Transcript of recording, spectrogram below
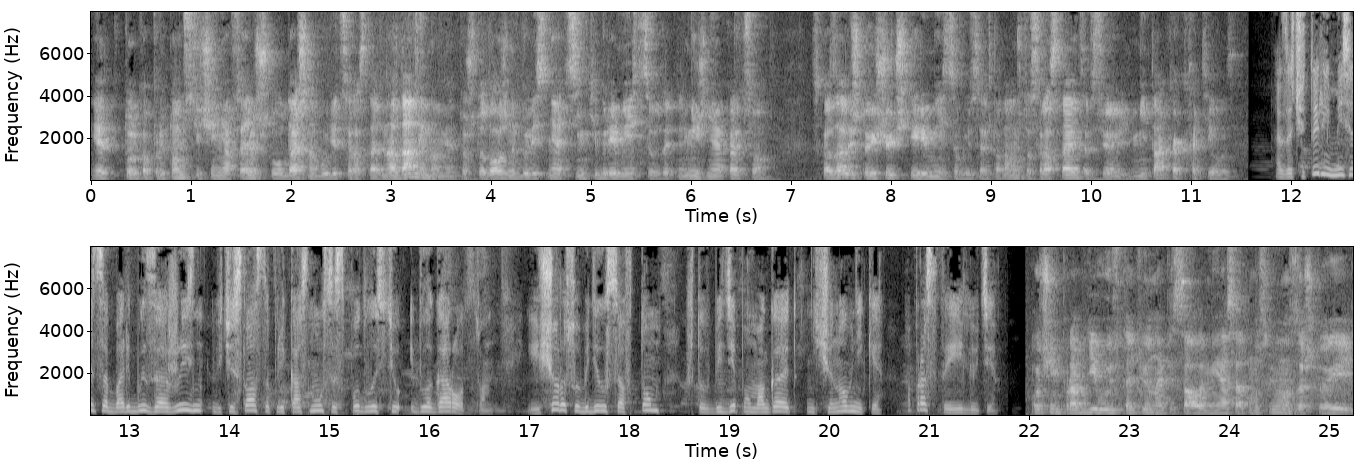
И это только при том стечении обстоятельств, что удачно будет срастать. На данный момент, то, что должны были снять в сентябре месяце, вот это нижнее кольцо, сказали, что еще 4 месяца будет снять, потому что срастается все не так, как хотелось. За четыре месяца борьбы за жизнь Вячеслав соприкоснулся с подлостью и благородством. И еще раз убедился в том, что в беде помогают не чиновники, а простые люди. Очень правдивую статью написала Миясат Муслимов, за что и,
